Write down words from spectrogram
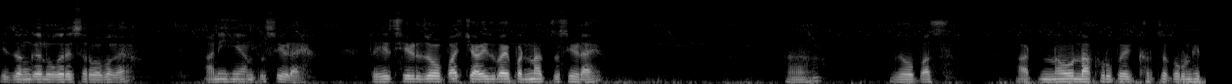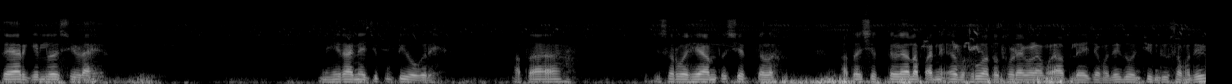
हे जंगल वगैरे सर्व बघा. आणि हे आमचं शेड आहे. तर हे शेड जवळपास चाळीस बाय पन्नासचं शेड आहे. हां. जवळपास आठ नऊ लाख रुपये खर्च करून हे तयार केलेलं शेड आहे. आणि ही राहण्याची कुटी वगैरे. आता सर्व हे आमचं शेततळं. आता शेततळ्याला पाणी भरू आता थोड्या वेळामुळे आपल्या याच्यामध्ये दोन तीन दिवसामध्ये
